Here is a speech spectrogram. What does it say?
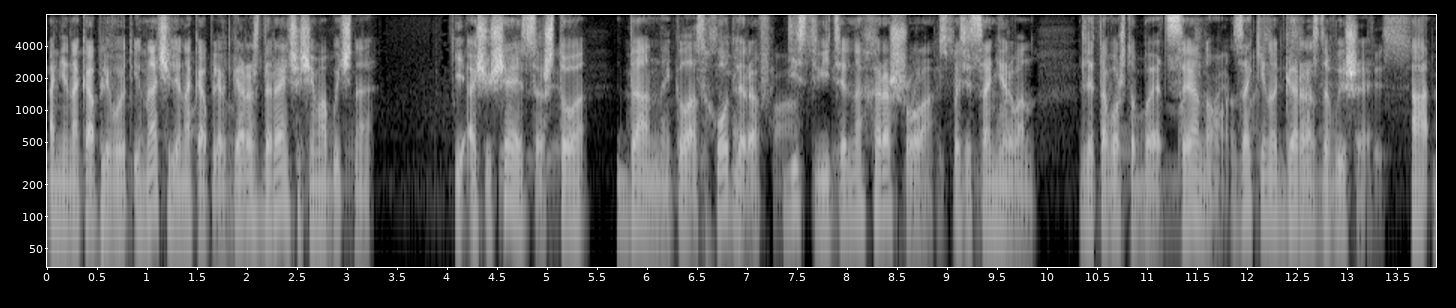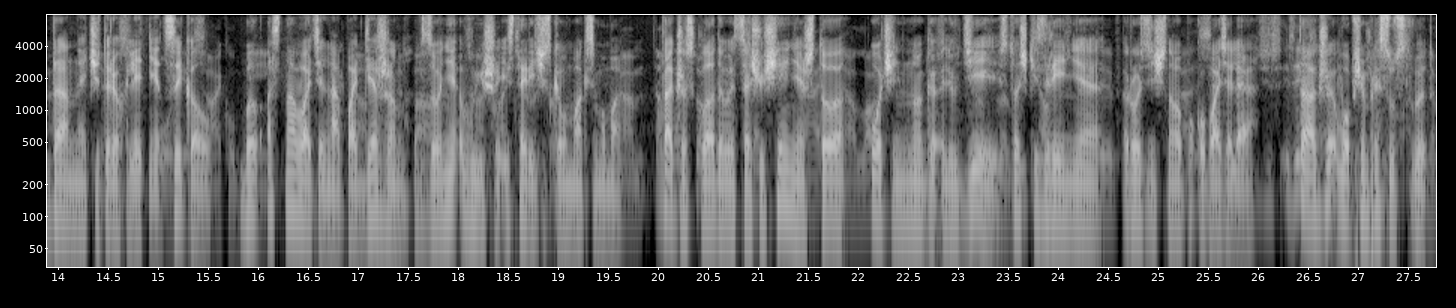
Они накапливают и начали накапливать гораздо раньше, чем обычно. И ощущается, что данный класс ходлеров действительно хорошо спозиционирован для того, чтобы цену закинуть гораздо выше. А данный четырехлетний цикл был основательно поддержан в зоне выше исторического максимума. Также складывается ощущение, что очень много людей с точки зрения розничного покупателя также, в общем, присутствуют.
